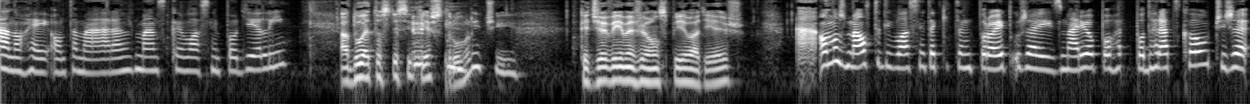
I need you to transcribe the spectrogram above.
Áno, hej, on tam má aranžmánske vlastne podiely. A dueto ste si tiež strúhli? Či... Keďže vieme, že on spieva tiež. A on už mal vtedy vlastne taký ten projekt už aj s Mariou Podhradskou, čiže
